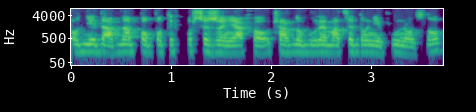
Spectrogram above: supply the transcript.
od niedawna po, po tych poszerzeniach o Czarnogórę, Macedonię Północną,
